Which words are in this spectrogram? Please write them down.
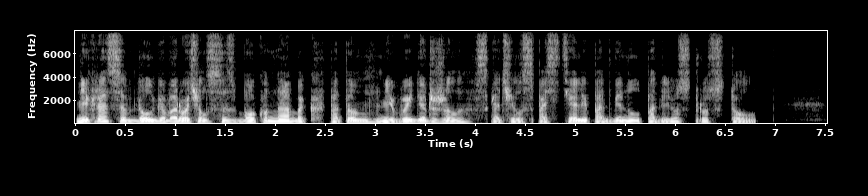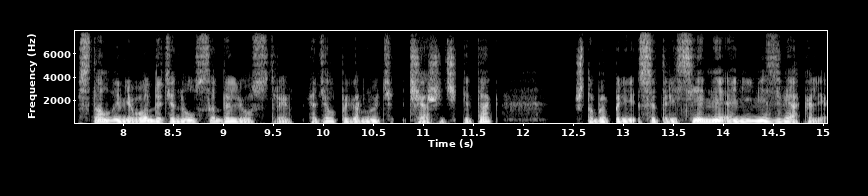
Некрасов долго ворочался сбоку на бок, потом не выдержал, вскочил с постели, подвинул под люстру стул встал на него, дотянулся до люстры. Хотел повернуть чашечки так, чтобы при сотрясении они не звякали.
